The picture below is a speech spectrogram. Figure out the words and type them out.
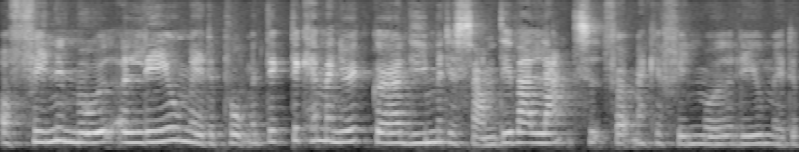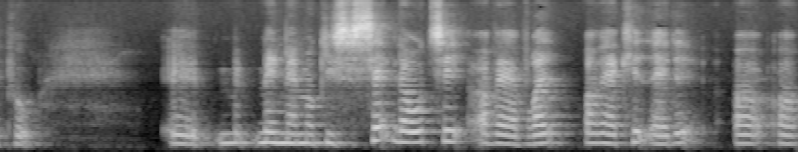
at finde en måde at leve med det på. Men det, det kan man jo ikke gøre lige med det samme. Det var lang tid, før man kan finde en måde at leve med det på. Øh, men man må give sig selv lov til at være vred og være ked af det. Og, og,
